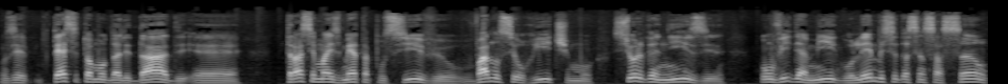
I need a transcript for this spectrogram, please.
Vamos dizer, teste tua modalidade, é, trace mais meta possível, vá no seu ritmo, se organize, convide amigo, lembre-se da sensação.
